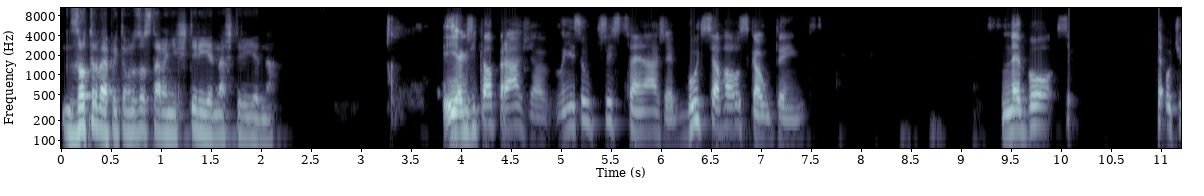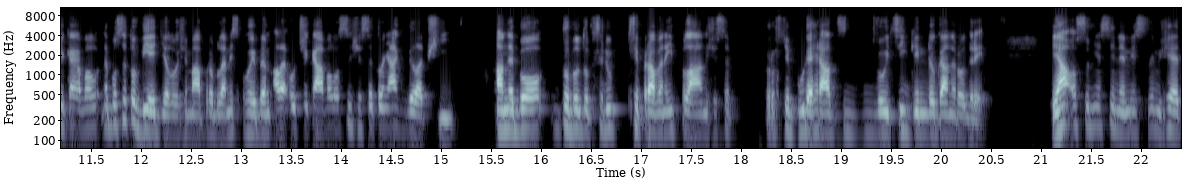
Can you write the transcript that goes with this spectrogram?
zotrvé pri tom rozostavení 4-1-4-1. Jak říkal Práža, oni jsou tři scénáře. Buď selhal scouting, nebo se očekávalo, nebo se to vědělo, že má problémy s pohybem, ale očekávalo se, že se to nějak vylepší. A nebo to byl dopředu připravený plán, že se prostě bude hrát s dvojicí Gindogan Rodry. Já osobně si nemyslím, že je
